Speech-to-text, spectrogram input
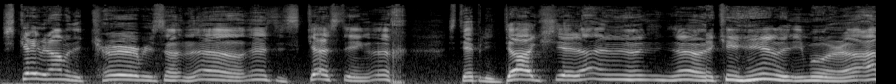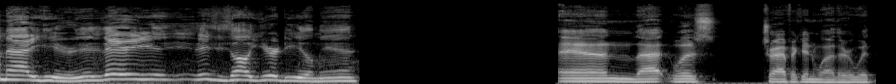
scrape it on the curb or something. Oh, that's disgusting. Ugh, stepping in dog shit. I, no, I can't handle it anymore. I'm out of here. This is all your deal, man. And that was traffic and weather with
